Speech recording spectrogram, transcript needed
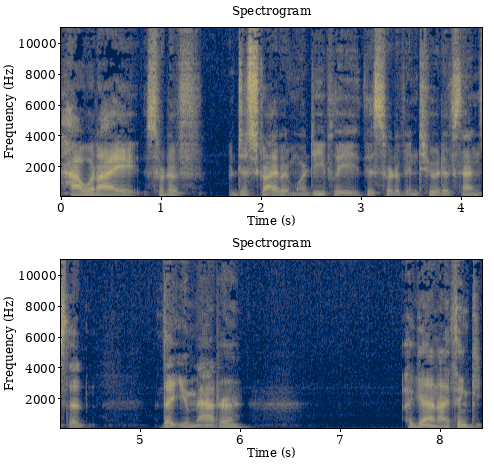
how would I sort of describe it more deeply? This sort of intuitive sense that that you matter. Again, I think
